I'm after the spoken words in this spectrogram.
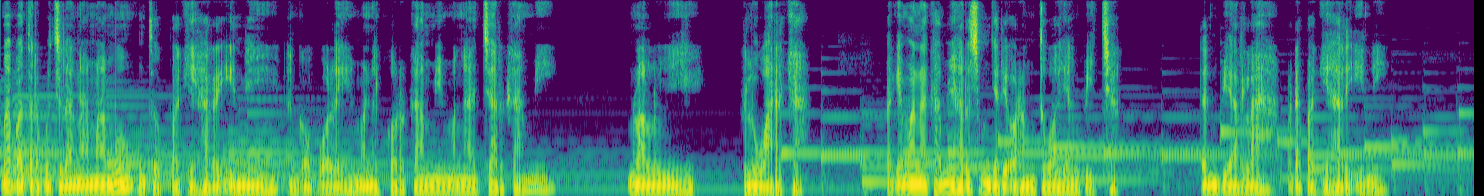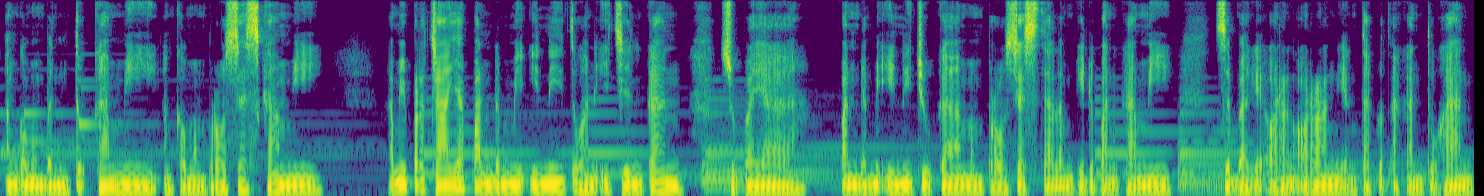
Bapa terpujilah namamu untuk pagi hari ini engkau boleh menegur kami, mengajar kami melalui keluarga. Bagaimana kami harus menjadi orang tua yang bijak. Dan biarlah pada pagi hari ini engkau membentuk kami, engkau memproses kami, kami percaya pandemi ini Tuhan izinkan supaya pandemi ini juga memproses dalam kehidupan kami sebagai orang-orang yang takut akan Tuhan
